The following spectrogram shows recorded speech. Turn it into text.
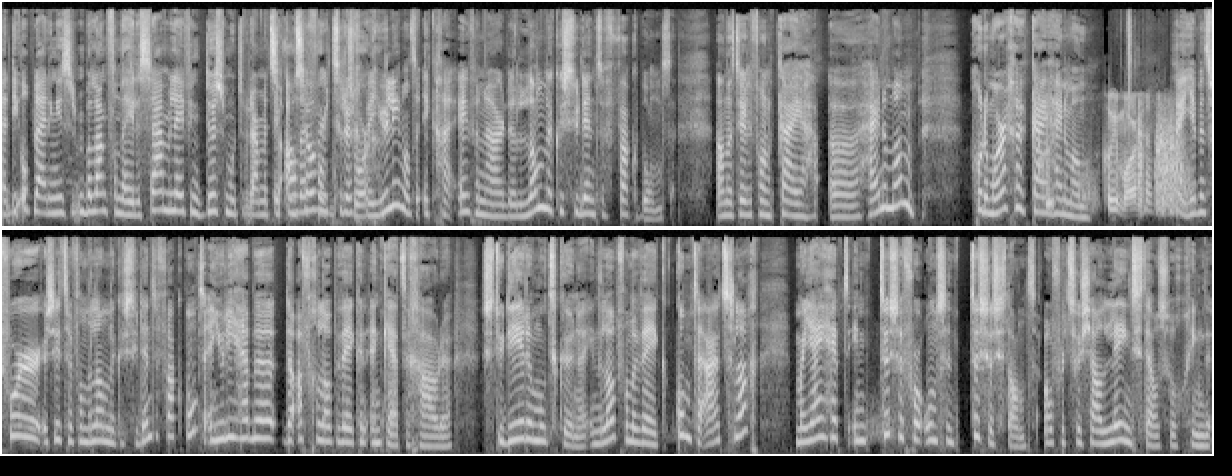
eh, die opleiding is in belang van de hele samenleving... dus moeten we daar met z'n Ik kom allen zo voor weer terug zorgen. bij jullie, want ik ga even naar de Landelijke Studentenvakbond. Aan de telefoon Kai eh, Heineman. Goedemorgen, Kai Heineman. Goedemorgen. Hey, jij bent voorzitter van de Landelijke Studentenvakbond... en jullie hebben de afgelopen week een enquête gehouden. Studeren moet kunnen. In de loop van de week komt de uitslag. Maar jij hebt intussen voor ons een tussenstand. Over het sociaal leenstelsel ging de,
